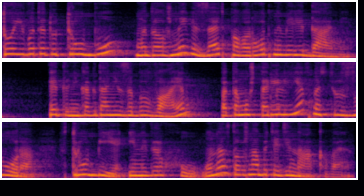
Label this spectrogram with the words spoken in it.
то и вот эту трубу мы должны вязать поворотными рядами. Это никогда не забываем, потому что рельефность узора в трубе и наверху у нас должна быть одинаковая.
